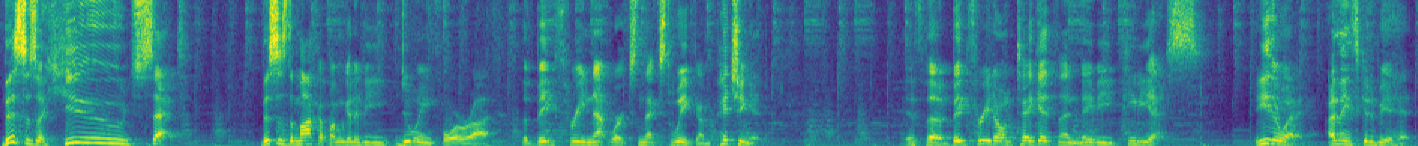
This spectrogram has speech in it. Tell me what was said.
this is a huge set. This is the mock up I'm going to be doing for uh, the big three networks next week. I'm pitching it. If the big three don't take it, then maybe PBS. Either way, I think it's going to be a hit.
